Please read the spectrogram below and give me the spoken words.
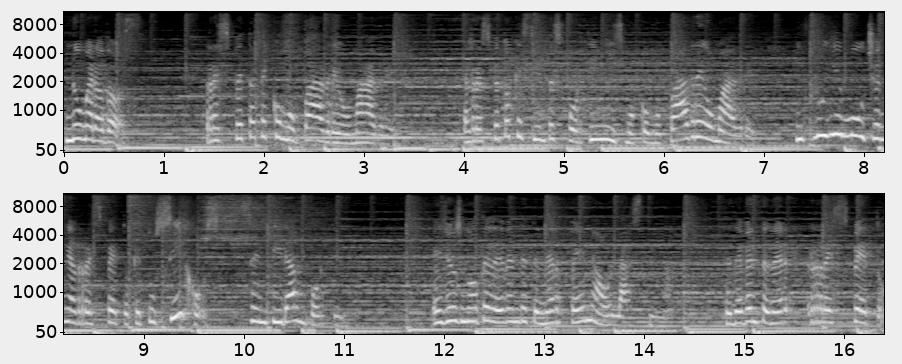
Número 2. Respétate como padre o madre. El respeto que sientes por ti mismo como padre o madre influye mucho en el respeto que tus hijos sentirán por ti. Ellos no te deben de tener pena o lástima, te deben tener respeto.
